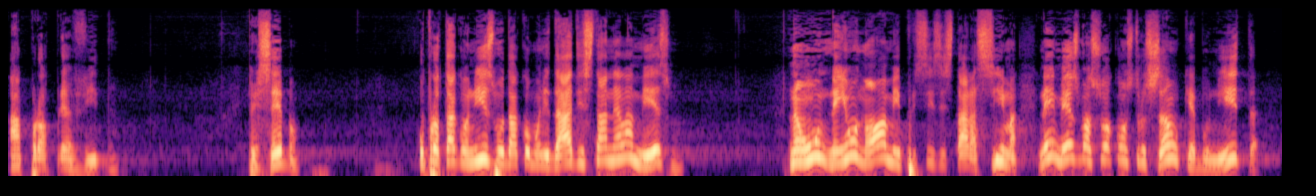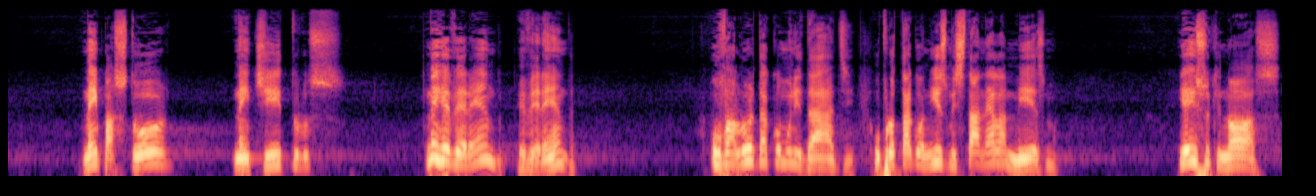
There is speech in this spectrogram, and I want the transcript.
a própria vida. Percebam? O protagonismo da comunidade está nela mesma. Não, nenhum nome precisa estar acima, nem mesmo a sua construção, que é bonita, nem pastor, nem títulos, nem reverendo, reverenda. O valor da comunidade, o protagonismo está nela mesma. E é isso que nós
